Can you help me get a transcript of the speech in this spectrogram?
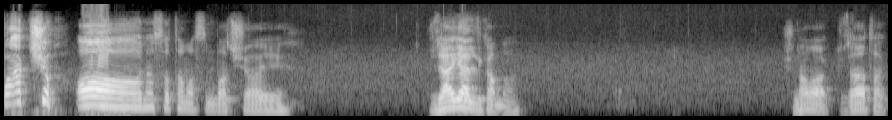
Batshu. Aa nasıl atamazsın Batshuayi? Güzel geldik ama. Şuna bak güzel atak.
